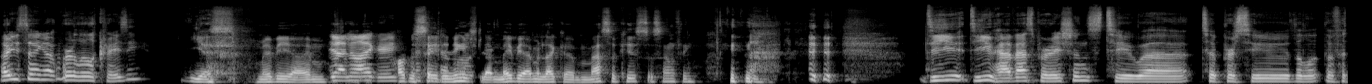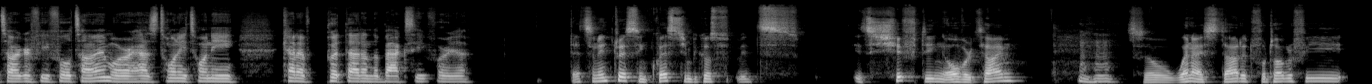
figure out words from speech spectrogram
are you saying we're a little crazy? Yes, maybe I'm. Yeah, no, I agree. How to I say it in English? Like maybe I'm like a masochist or something. Do you do you have aspirations to uh, to pursue the the photography full time, or has 2020 kind of put that on the backseat for you? That's an interesting question because it's it's shifting over time. Mm-hmm. So when I started photography,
